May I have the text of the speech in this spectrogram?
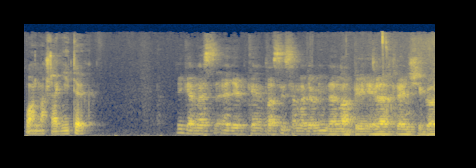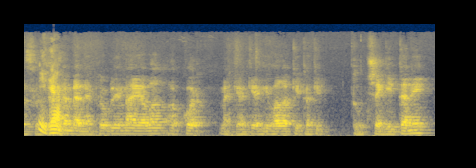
vannak segítők. Igen, ez egyébként azt hiszem, hogy a mindennapi életre is igaz, hogy Igen. ha embernek problémája van, akkor meg kell kérni valakit, aki tud segíteni.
